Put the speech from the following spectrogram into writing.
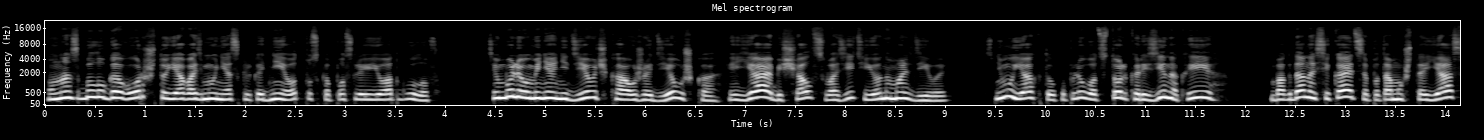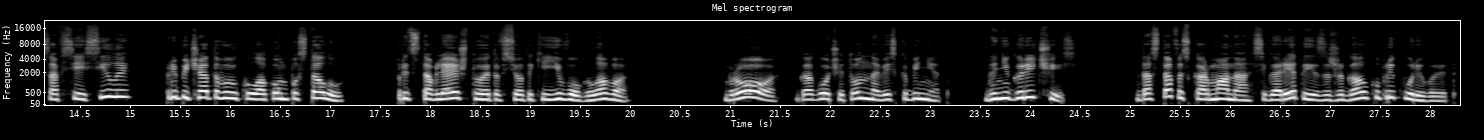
«У нас был уговор, что я возьму несколько дней отпуска после ее отгулов. Тем более у меня не девочка, а уже девушка, и я обещал свозить ее на Мальдивы. Сниму яхту, куплю вот столько резинок и...» Богдан осекается, потому что я со всей силы припечатываю кулаком по столу, представляя, что это все таки его голова. «Бро!» — гогочит он на весь кабинет. «Да не горячись!» Достав из кармана сигареты и зажигалку, прикуривает.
